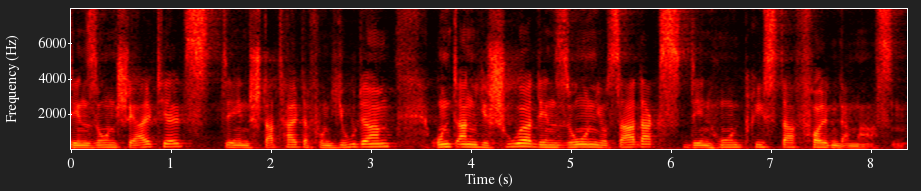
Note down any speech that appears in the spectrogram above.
den Sohn Shealtiels, den Statthalter von Juda, und an Jeschua, den Sohn Josadaks, den Hohenpriester, folgendermaßen.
